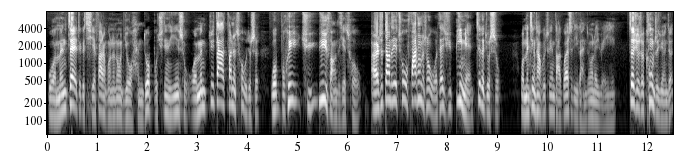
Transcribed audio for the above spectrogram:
我们在这个企业发展过程中有很多不确定的因素。我们最大犯的错误就是我不会去预防这些错误，而是当这些错误发生的时候，我再去避免。这个就是我们经常会出现打官司的一个很重要的原因。这就是控制原则。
